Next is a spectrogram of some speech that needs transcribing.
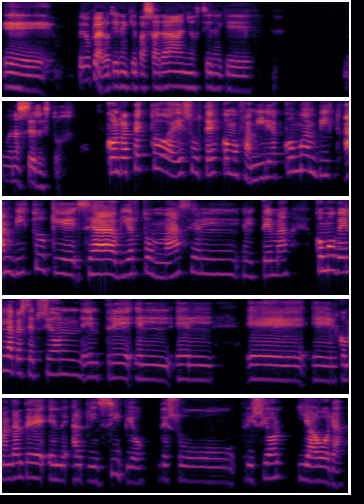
Eh, pero claro, tienen que pasar años, tiene que... No van a ser estos. Con respecto a eso, ustedes como familia, ¿cómo han visto, han visto que se ha abierto más el, tema? ¿Cómo ven la percepción entre el eh, el comandante al principio de su prisión y ahora.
